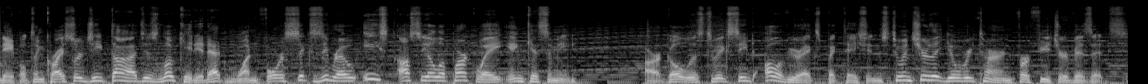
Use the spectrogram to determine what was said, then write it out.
Napleton Chrysler Jeep Dodge is located at 1460 East Osceola Parkway in Kissimmee. Our goal is to exceed all of your expectations to ensure that you'll return for future visits.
